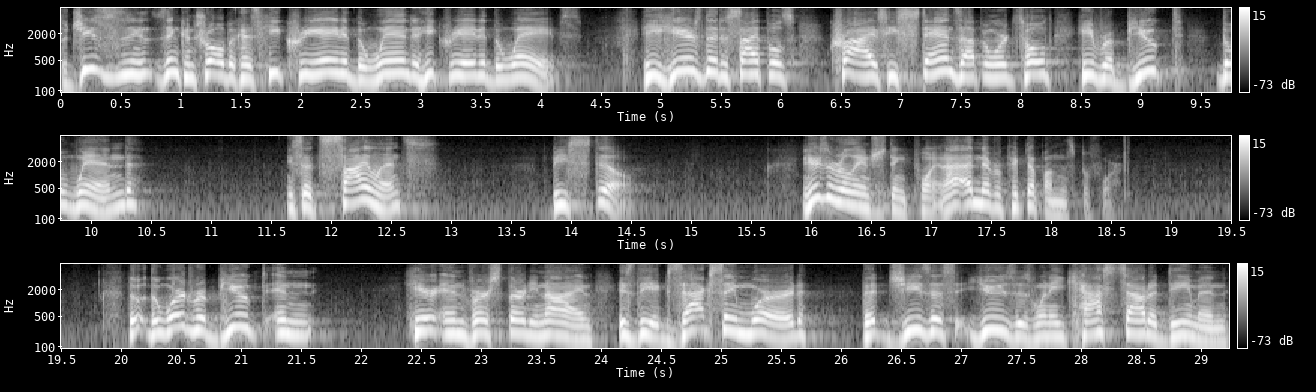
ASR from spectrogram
So Jesus is in control because he created the wind and he created the waves. He hears the disciples' cries. He stands up, and we're told he rebuked the wind. He said, Silence, be still. here's a really interesting point. I, would never picked up on this before. The, the word rebuked in, here in verse 39 is the exact same word that Jesus uses when he casts out a demon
